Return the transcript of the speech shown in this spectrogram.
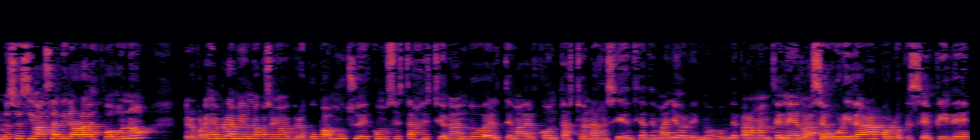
no sé si va a salir ahora después o no, pero por ejemplo a mí una cosa que me preocupa mucho es cómo se está gestionando el tema del contacto en las residencias de mayores, ¿no? Donde para mantener la seguridad, pues lo que se pide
